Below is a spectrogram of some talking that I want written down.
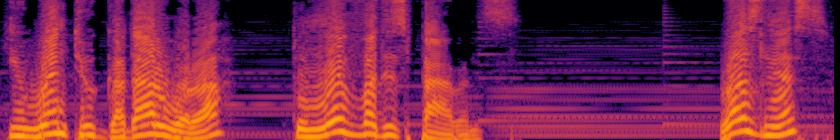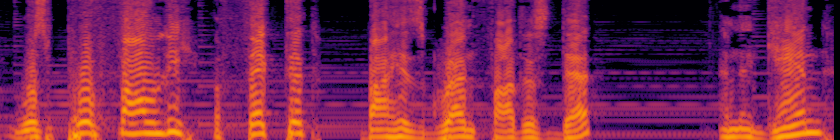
he went to Gadarwara to live with his parents. Rajneesh was profoundly affected by his grandfather's death and again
